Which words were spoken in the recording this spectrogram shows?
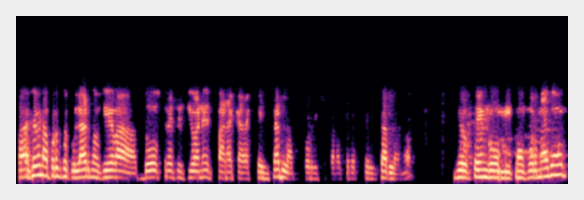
Para hacer una prótesis ocular nos lleva dos, tres sesiones para caracterizarla, por dicho, para caracterizarla, ¿no? Yo tengo mi conformador,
